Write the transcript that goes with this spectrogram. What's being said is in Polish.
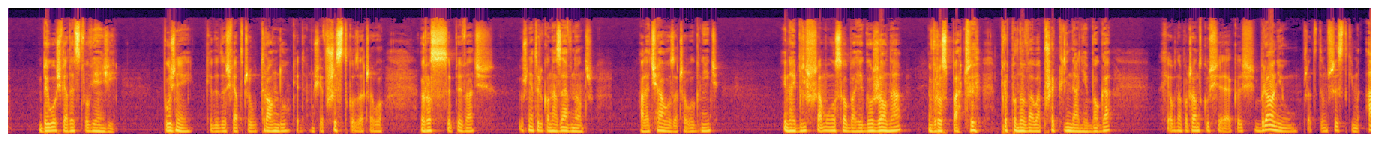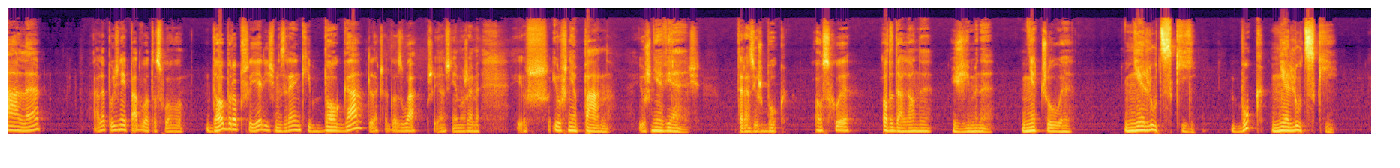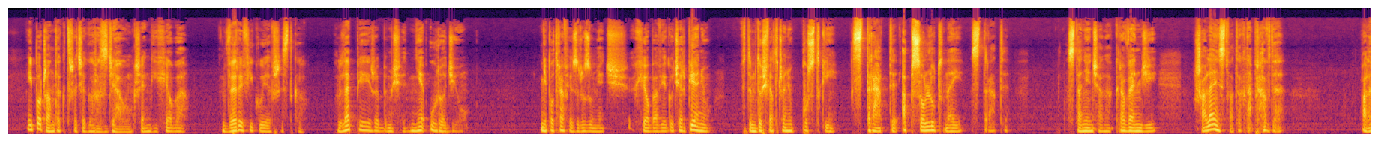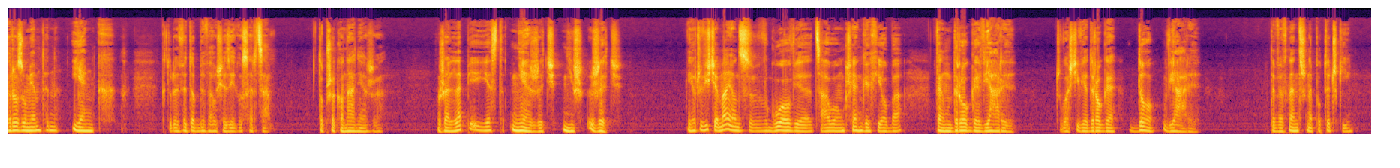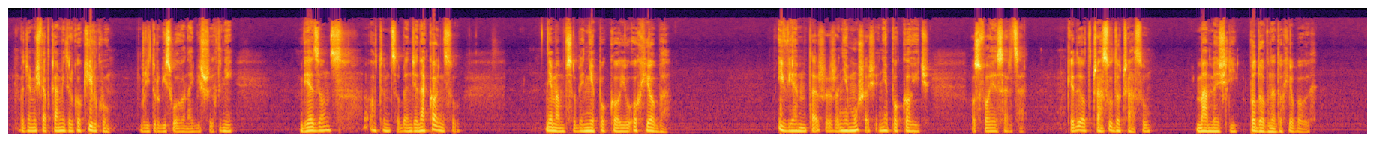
Było świadectwo więzi. Później, kiedy doświadczył trądu, kiedy mu się wszystko zaczęło rozsypywać, już nie tylko na zewnątrz, ale ciało zaczęło gnić, najbliższa mu osoba, jego żona, w rozpaczy proponowała przeklinanie Boga. Hiob na początku się jakoś bronił przed tym wszystkim, ale, ale później padło to słowo. Dobro przyjęliśmy z ręki Boga, dlaczego zła przyjąć nie możemy? Już, już nie Pan, już nie więź, teraz już Bóg. Oschły, oddalony, zimny, nieczuły, nieludzki. Bóg nieludzki. I początek trzeciego rozdziału Księgi Hioba weryfikuje wszystko. Lepiej, żebym się nie urodził. Nie potrafię zrozumieć Hioba w jego cierpieniu, w tym doświadczeniu pustki, straty, absolutnej straty, stanięcia na krawędzi szaleństwa, tak naprawdę. Ale rozumiem ten jęk, który wydobywał się z jego serca to przekonanie, że, że lepiej jest nie żyć niż żyć. I oczywiście, mając w głowie całą księgę Hioba, tę drogę wiary, czy właściwie drogę do wiary, te wewnętrzne potyczki, będziemy świadkami tylko kilku w liturgii słowa najbliższych dni, wiedząc o tym, co będzie na końcu. Nie mam w sobie niepokoju o Hioba i wiem też, że nie muszę się niepokoić o swoje serce, kiedy od czasu do czasu ma myśli podobne do Hiobowych.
